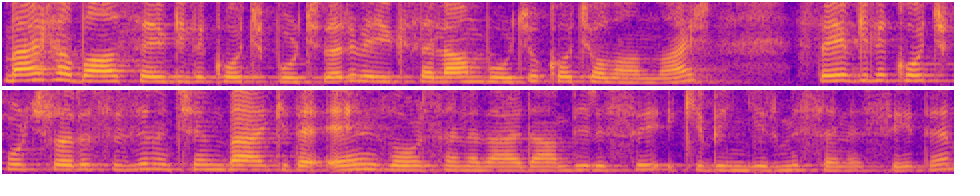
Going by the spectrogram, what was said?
Merhaba sevgili koç burçları ve yükselen burcu koç olanlar. Sevgili koç burçları sizin için belki de en zor senelerden birisi 2020 senesiydi.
